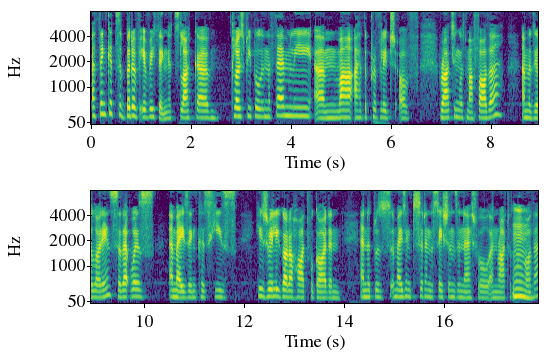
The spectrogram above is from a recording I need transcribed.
I think it's a bit of everything. It's like um, close people in the family. Um, my, I had the privilege of writing with my father, Amadeo Lorenz, so that was amazing because he's he's really got a heart for God and. And it was amazing to sit in the sessions in Nashville and write with my father,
